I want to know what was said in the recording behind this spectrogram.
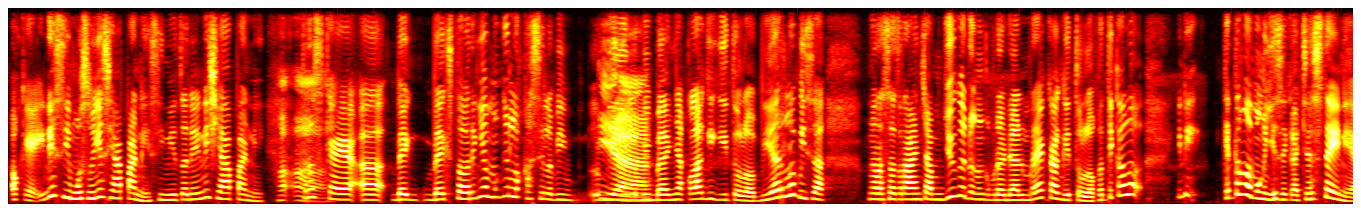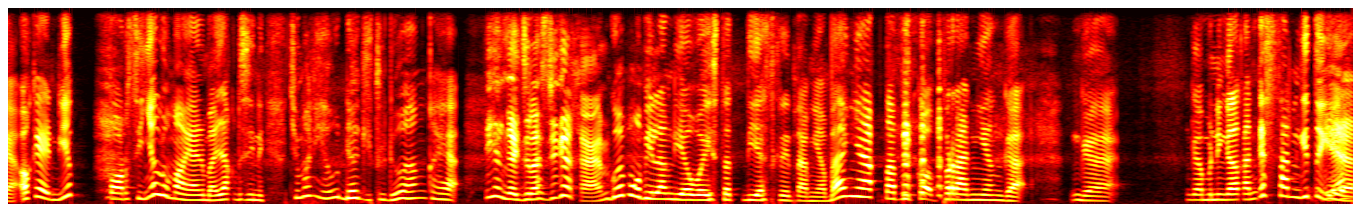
Oke, ini si musuhnya siapa nih? Si mutant ini siapa nih? Ha-ha. Terus kayak eh, back backstorynya mungkin lo kasih lebih lebih Iya. lebih banyak lagi gitu loh. Biar lo bisa ngerasa terancam juga dengan keberadaan mereka gitu loh. Ketika lo ini kita ngomongin Jessica Chastain ya. Oke, dia porsinya lumayan banyak di sini. Cuman ya udah gitu doang kayak Iya nggak jelas juga kan? gue mau bilang dia wasted dia screen time-nya banyak tapi kok perannya nggak nggak nggak meninggalkan kesan gitu ya Iya.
